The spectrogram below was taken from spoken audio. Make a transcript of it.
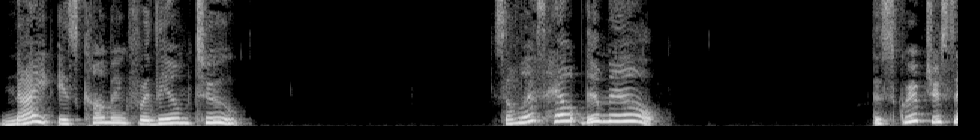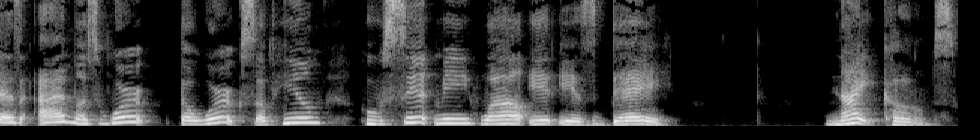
Night is coming for them too. So let's help them out. The scripture says, I must work the works of him who sent me while it is day. Night comes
